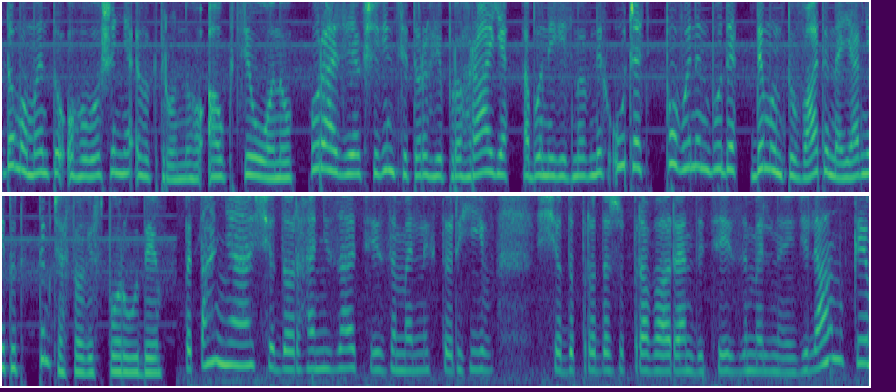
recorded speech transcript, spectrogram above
до моменту оголошення електронного аукціону. У разі, якщо він ці торги програє або не візьме в них участь, повинен буде демонтувати наявні тут тимчасові споруди. Питання щодо організації земельних торгів щодо продажу права оренди цієї земельної ділянки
